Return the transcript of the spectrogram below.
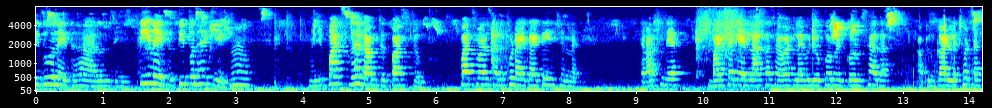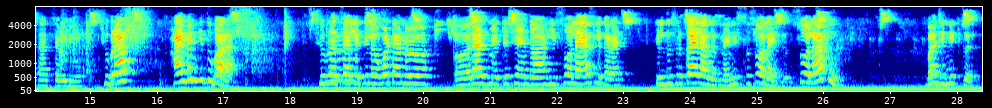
ती- ती दोन आहेत हा दोन तीन. तीन आहेत ती पण आहे की एक. म्हणजे पाच झालं आमच्यात पाच टप पाच माणसाला खुडाय काय टेन्शन नाही. तर असू द्या. बाय सगळ्यांना कसा वाटला व्हिडिओ कमेंट करून सांगा. आपण काढला छोटासा आजचा व्हिडिओ शुभ्रा हाय म्हण की तू बाळा. शुभ्रा चालले तिला वटाण राजम्याच्या शेंगा ही सोलाय असले का नाही? तिला दुसरं काय लागत नाही नुसतं सोलायचं. सोला तू. भाजी नीट कर.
